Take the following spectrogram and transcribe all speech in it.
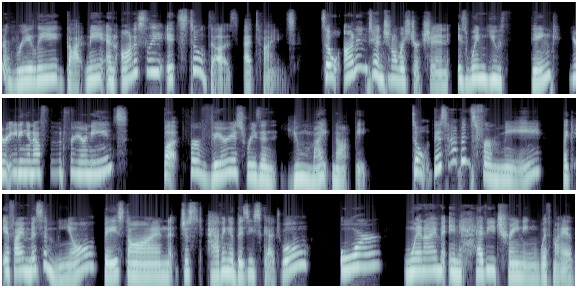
one really got me, and honestly, it still does at times. So unintentional restriction is when you think you're eating enough food for your needs, but for various reasons, you might not be. So this happens for me. Like if I miss a meal based on just having a busy schedule or when I'm in heavy training with my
